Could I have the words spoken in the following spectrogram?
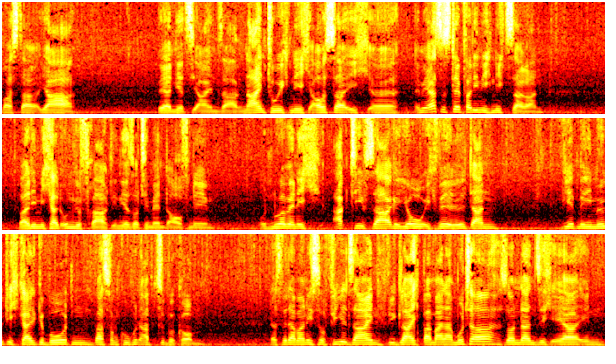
was da? Ja, werden jetzt die einen sagen. Nein, tue ich nicht, außer ich, äh, im ersten Step verdiene ich nichts daran. Weil die mich halt ungefragt in ihr Sortiment aufnehmen. Und nur wenn ich aktiv sage, yo, ich will, dann wird mir die Möglichkeit geboten, was vom Kuchen abzubekommen. Das wird aber nicht so viel sein wie gleich bei meiner Mutter, sondern sich eher in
